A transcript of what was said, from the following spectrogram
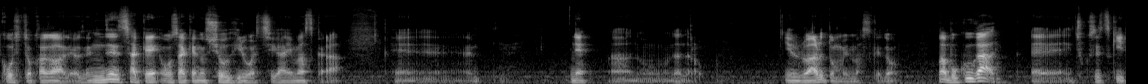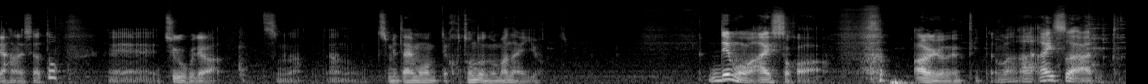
高知と香川では全然酒お酒の消費量が違いますから、えー、ねあのなんだろういろいろあると思いますけど、まあ、僕が、えー、直接聞いた話だと、えー、中国ではそんなあの冷たいもんってほとんど飲まないよでもアイスとかはあるよねって言ったら、まあ、アイスはあると。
